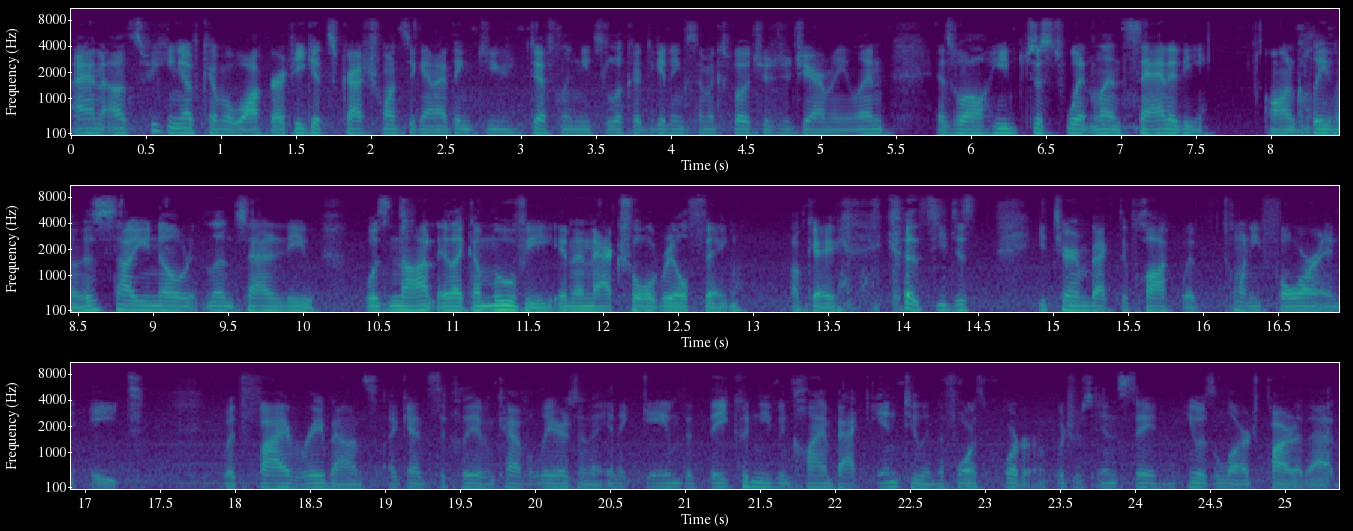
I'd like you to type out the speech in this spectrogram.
And uh, speaking of Kemba Walker, if he gets scratched once again, I think you definitely need to look at getting some exposure to Jeremy Lin as well. He just went Linsanity on Cleveland. This is how you know Linsanity was not like a movie and an actual real thing. Okay, because he just he turned back the clock with 24 and eight with five rebounds against the Cleveland Cavaliers in a, in a game that they couldn't even climb back into in the fourth quarter, which was insane. He was a large part of that.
